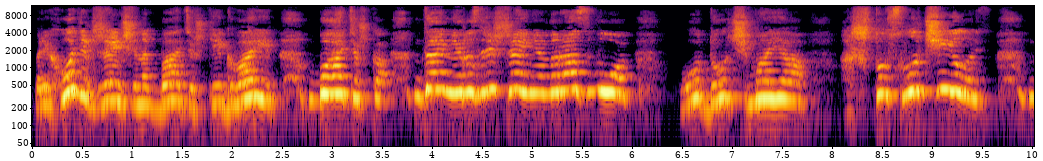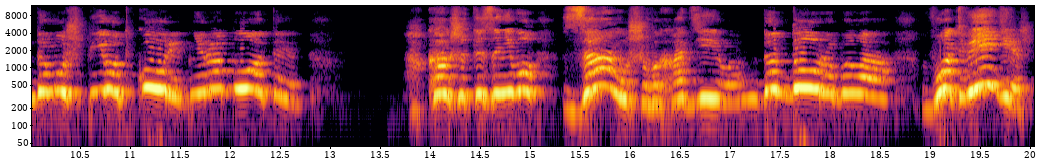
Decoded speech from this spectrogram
Приходит женщина к батюшке и говорит, «Батюшка, дай мне разрешение на развод». «О, дочь моя, а что случилось? Да муж пьет, курит, не работает». «А как же ты за него замуж выходила? Да дура была! Вот видишь,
